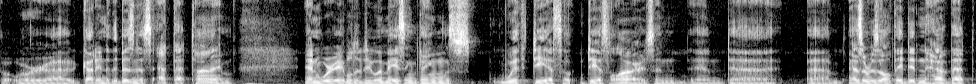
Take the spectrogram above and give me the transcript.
or uh, got into the business at that time and we're able to do amazing things with DSL, DSLRs, and and uh, um, as a result, they didn't have that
